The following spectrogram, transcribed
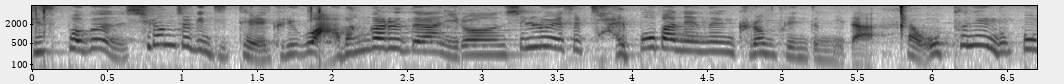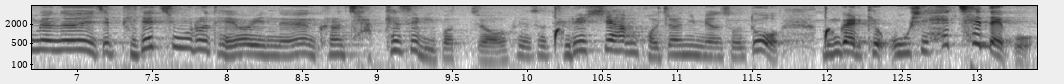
비스퍽은 실험적인 디테일 그리고 아방가르드한 이런 실루엣을 잘 뽑아내는 그런 브랜드입니다. 자 오프닝 룩 보면은 이제 비대칭으로 되어 있는 그런 자켓을 입었죠. 그래서 드레시한 버전이면서도 뭔가 이렇게 옷이 해체되고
